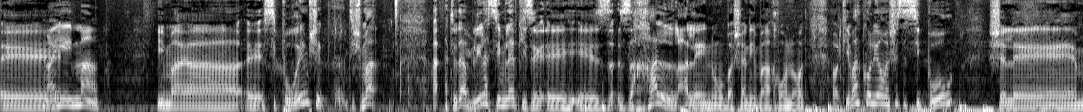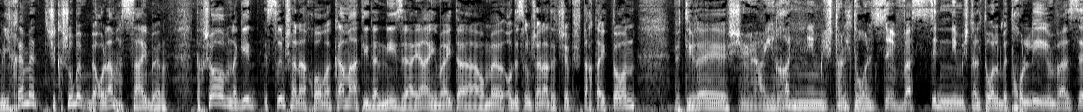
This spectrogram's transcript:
אה, מה יהיה עם מה? עם הסיפורים ש... תשמע, אתה יודע, בלי לשים לב, כי זה אה, אה, זחל עלינו בשנים האחרונות, אבל כמעט כל יום יש איזה סיפור של אה, מלחמת, שקשור בעולם הסייבר. תחשוב, נגיד 20 שנה אחורה, כמה עתידני זה היה, אם היית אומר, עוד 20 שנה אתה תשב, תפתח את העיתון, ותראה שהאיראנים השתלטו על זה, והסינים השתלטו על בית חולים, וזה...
